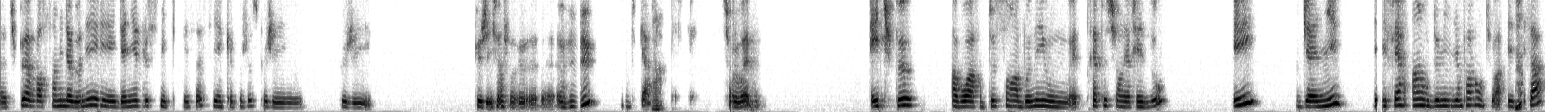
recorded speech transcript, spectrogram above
Euh, tu peux avoir 5 000 abonnés et gagner le SMIC. Et ça, c'est quelque chose que j'ai que j'ai que j'ai euh, vu, en tout cas, ouais, sur le web. Et tu peux avoir 200 abonnés ou être très peu sur les réseaux et gagner et faire un ou 2 millions par an, tu vois. Et ça,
